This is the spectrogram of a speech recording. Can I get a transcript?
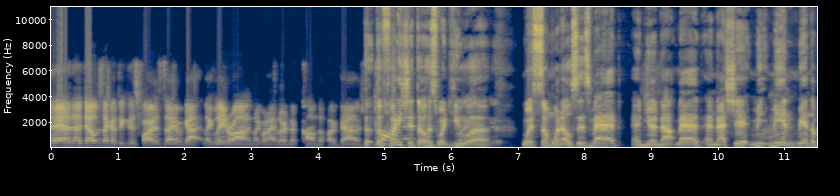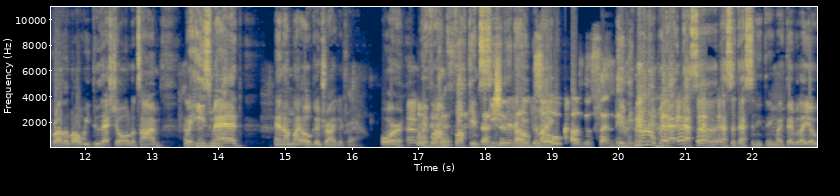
Yeah, that that was like I think as far as I ever got. Like later on, like when I learned to calm the fuck down. The, Just, the "Come on, funny man." shit though is when you uh when someone else is mad and you're not mad and that shit me me and me and the brother-in-law we do that shit all the time where he's mad and I'm like oh good try good try or if I'm fucking That shit seething and he'd sounds be like so condescending. he- no no but that that's a that's a destiny thing. Like they'd be like yo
